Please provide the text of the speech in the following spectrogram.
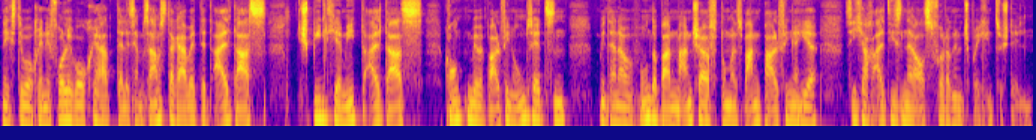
nächste Woche eine volle Woche hat, teilweise am Samstag arbeitet. All das spielt hier mit. All das konnten wir bei Palfinger umsetzen mit einer wunderbaren Mannschaft, um als One Palfinger hier sich auch all diesen Herausforderungen entsprechend zu stellen.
